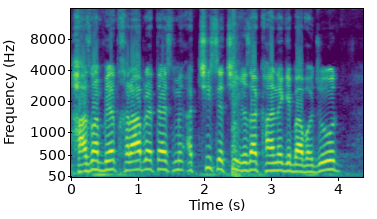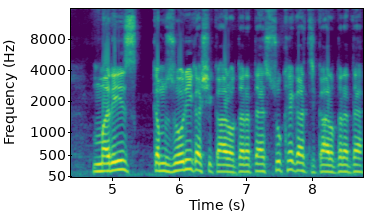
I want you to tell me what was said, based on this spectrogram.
हाजमा बेहद ख़राब रहता है, इसमें अच्छी से अच्छी गज़ा खाने के बावजूद मरीज़ कमज़ोरी का शिकार होता रहता है, सूखे का शिकार होता रहता है।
